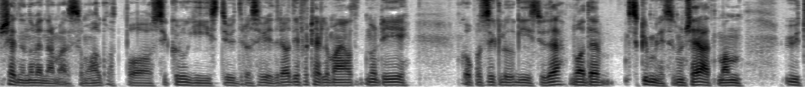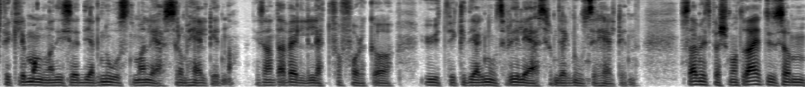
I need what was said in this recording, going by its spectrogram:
kjenner noen venner av meg som har gått på psykologistudier osv. Og, så og de forteller meg at når de går på psykologistudiet, noe av det skumleste som skjer, er at man utvikler mange av disse diagnosene man leser om hele tiden. Det er veldig lett for folk å utvikle diagnoser, for de leser om diagnoser hele tiden. Så er mitt spørsmål til deg, du som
